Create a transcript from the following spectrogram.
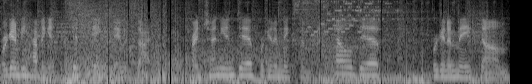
We're gonna be having a dip day today. We've got French onion dip. We're gonna make some Raquel dip. We're gonna make um.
